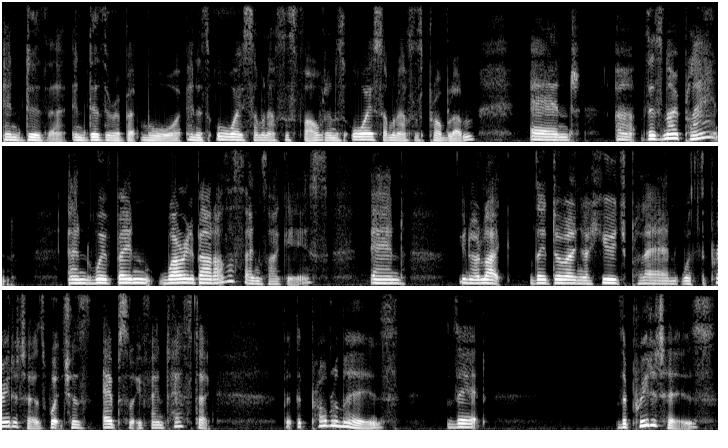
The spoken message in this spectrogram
and dither and dither a bit more, and it's always someone else's fault and it's always someone else's problem, and uh, there's no plan. And we've been worried about other things, I guess. And, you know, like they're doing a huge plan with the predators, which is absolutely fantastic. But the problem is that the predators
